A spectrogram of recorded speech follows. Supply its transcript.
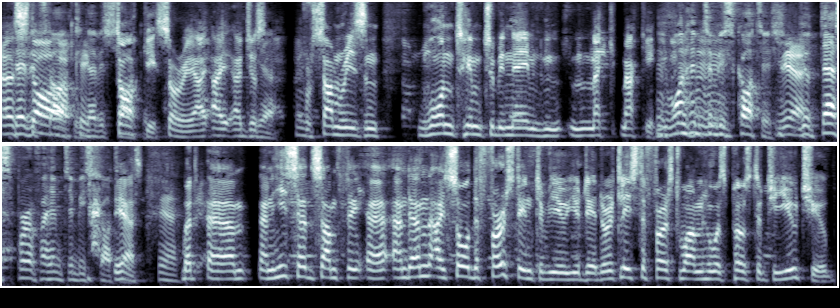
Uh, David Star Starkey. David Starkey. Sorry, I, I, I just Yeah. for some reason want him to be named M- Mac- Mackey. You want him to be Scottish. Yeah. You're desperate for him to be Scottish. Yes, Yeah. but um, and he said something, uh, and then I saw the first interview you did, or at least the first one who was posted to YouTube,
